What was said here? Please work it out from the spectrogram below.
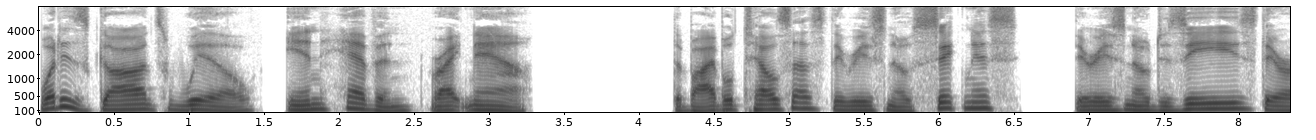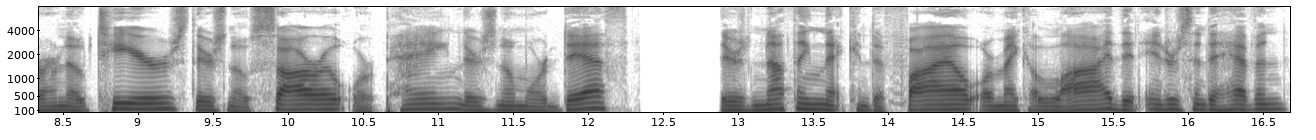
What is God's will in heaven right now? The Bible tells us there is no sickness, there is no disease, there are no tears, there's no sorrow or pain, there's no more death, there's nothing that can defile or make a lie that enters into heaven.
